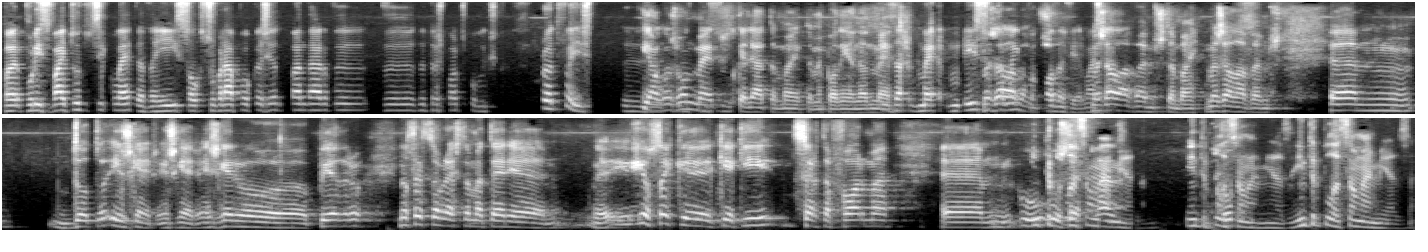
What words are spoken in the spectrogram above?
Por, por, isso vai tudo de bicicleta, daí só sobrar pouca gente para andar de, de, de transportes públicos. Pronto, foi isto. E alguns vão de metros, se calhar também, também podem andar de metros. Isso mas já também pode haver. Mas já lá vamos também, mas já lá vamos. Um, doutor, engenheiro, engenheiro, engenheiro Pedro, não sei se sobre esta matéria, eu sei que, que aqui, de certa forma, Um, o, Interpelação à mesa. Interpelação à mesa. Interpelação à mesa.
